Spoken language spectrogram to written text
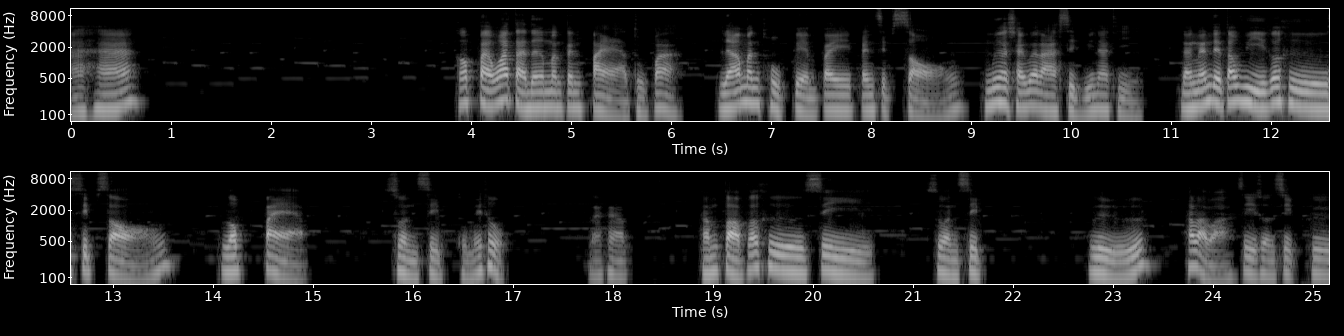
อ่าฮะก็แปลว่าแต่เดิมมันเป็น8ถูกป่ะ แล้วมันถูกเปลี่ยนไปเป็น12เมื่อใช้เวลา10วินาที ดังนั้น Delta V ก็คือ 12 ลบ 8 ส่วน 10 ถูกไม่ถูกนะครับคำตอบก็คือ 4 ส่วน 10 หรือเท่าไหร่วะ 4 ส่วน 10 คือ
